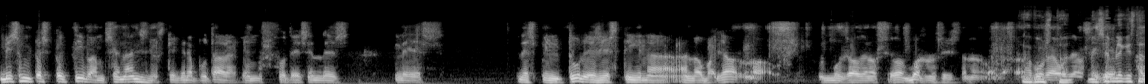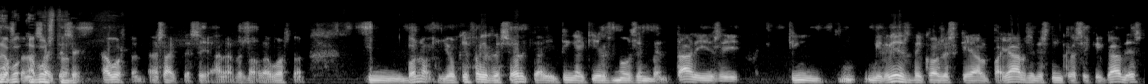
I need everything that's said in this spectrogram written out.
vist en perspectiva, amb 100 anys, dius que quina putada, que ens fotessin les, les, les pintures i estiguin a, a Nova York, no? Un museu de no sé on, bueno, no sé si estan a. A museu Boston. de no sé Em sembla que estan a Bo- a exacte, Boston. Sí, a Boston, exacte, sí, ara recordo, a Boston. I, bueno, jo que faig recerca i tinc aquí els meus inventaris i tinc milers de coses que hi ha al Pallars i les tinc classificades,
